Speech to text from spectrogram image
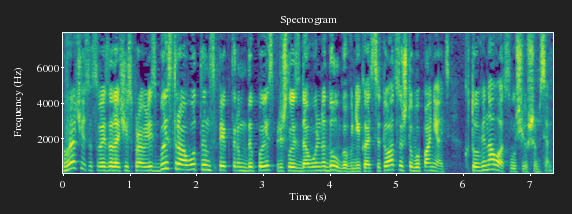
Врачи со своей задачей справились быстро, а вот инспекторам ДПС пришлось довольно долго вникать в ситуацию, чтобы понять, кто виноват в случившемся.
